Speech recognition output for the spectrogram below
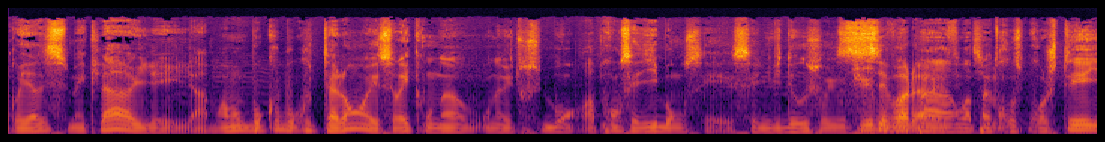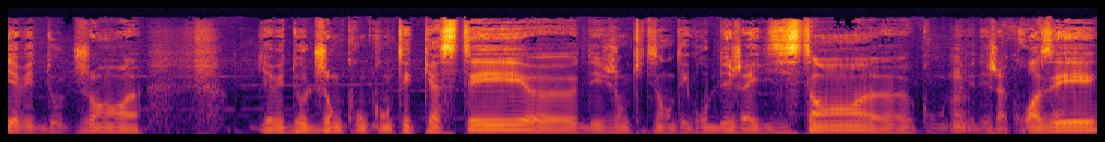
regardez ce mec là il, il, a vraiment beaucoup beaucoup de talent. Et c'est vrai qu'on a on avait tous bon après on s'est dit bon c'est une vidéo sur YouTube on, va pas, on va pas trop se projeter. Il y avait d'autres gens euh, il y avait d'autres gens qu'on comptait caster, euh, des gens qui étaient dans des groupes déjà existants, euh, qu'on mm. avait déjà croisés.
